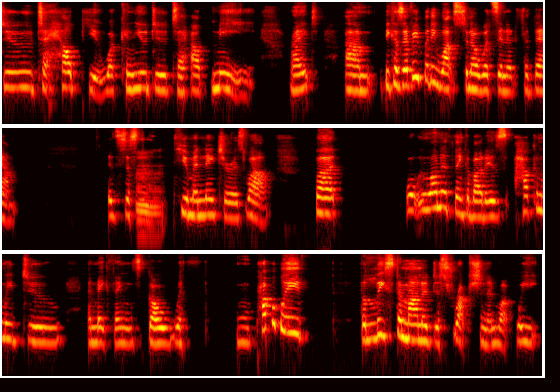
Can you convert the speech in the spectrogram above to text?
do to help you? What can you do to help me? Right? Um, because everybody wants to know what's in it for them. It's just mm. human nature as well. But what we want to think about is how can we do and make things go with probably the least amount of disruption in what we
